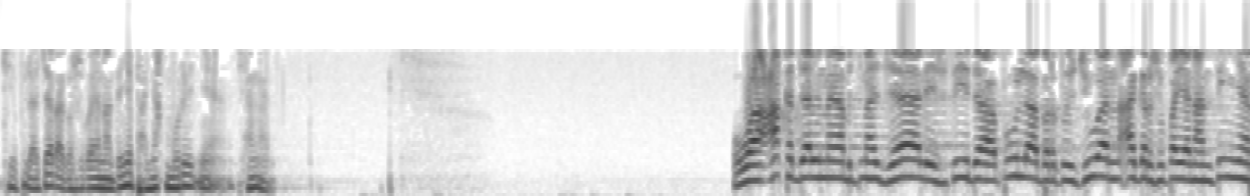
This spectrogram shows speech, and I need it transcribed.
Dia belajar agar supaya nantinya banyak muridnya. Jangan. Wa aqdal majalis tidak pula bertujuan agar supaya nantinya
